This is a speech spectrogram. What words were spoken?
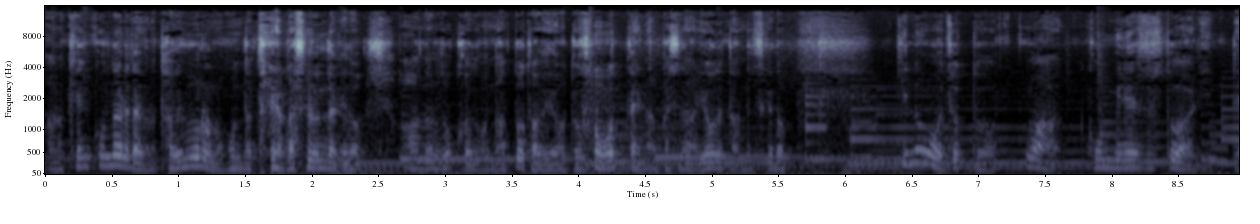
あの健康になるための食べ物の本だったりなんかするんだけどあなるほど納豆食べようとか思ったりなんかしながら読んでたんですけど昨日ちょっと、まあ、コンビニエンスストアに行って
